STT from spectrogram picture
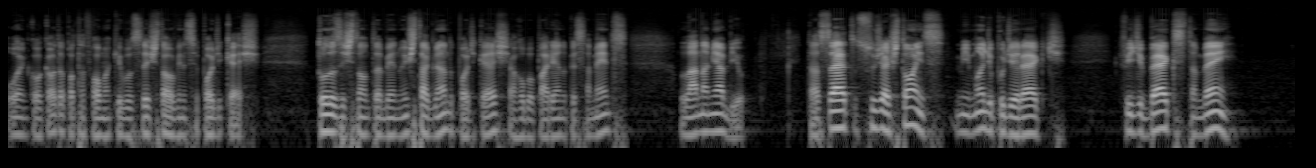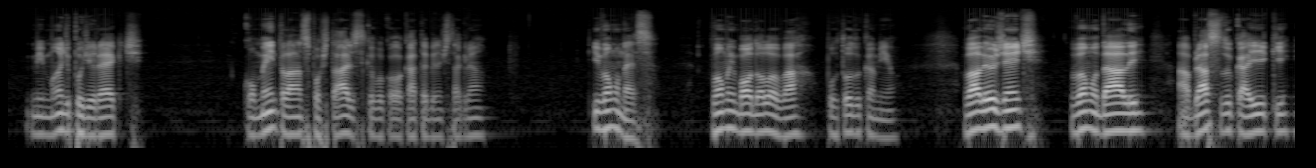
ou em qualquer outra plataforma que você está ouvindo esse podcast. Todas estão também no Instagram do podcast, arroba Pensamentos, lá na minha bio. Tá certo? Sugestões? Me mande por direct. Feedbacks também? Me mande por direct. Comenta lá nas postagens que eu vou colocar também no Instagram. E vamos nessa. Vamos embaldolovar por todo o caminho. Valeu, gente. Vamos dali. Abraço do Kaique.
